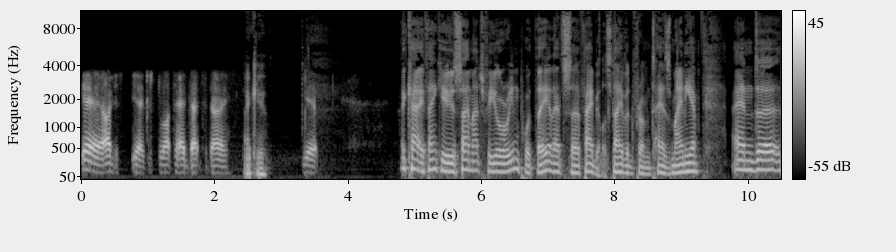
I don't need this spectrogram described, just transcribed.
yeah, I just yeah just like to add that today. Thank you. Yeah. Okay, thank you so much for your input there. That's uh, fabulous. David from Tasmania. And uh,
